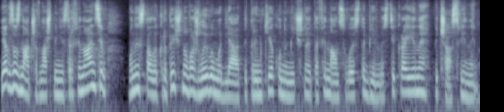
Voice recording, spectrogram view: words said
Як зазначив наш міністр фінансів, вони стали критично важливими для підтримки економічної та фінансової стабільності країни під час війни.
